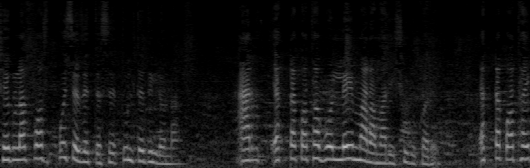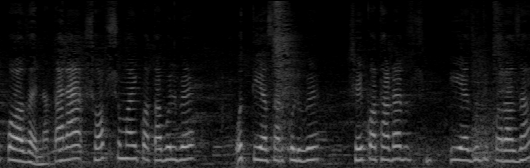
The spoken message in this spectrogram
সেগুলা পচ- যেতেছে, তুলতে দিল না। আর একটা কথা বললেই মারামারি শুরু করে। একটা কথাই কওয়া যায় না। তারা সব সময় কথা বলবে, অত্যাচার করবে। সেই কথাটার ইয়ে যদি করা যায়,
